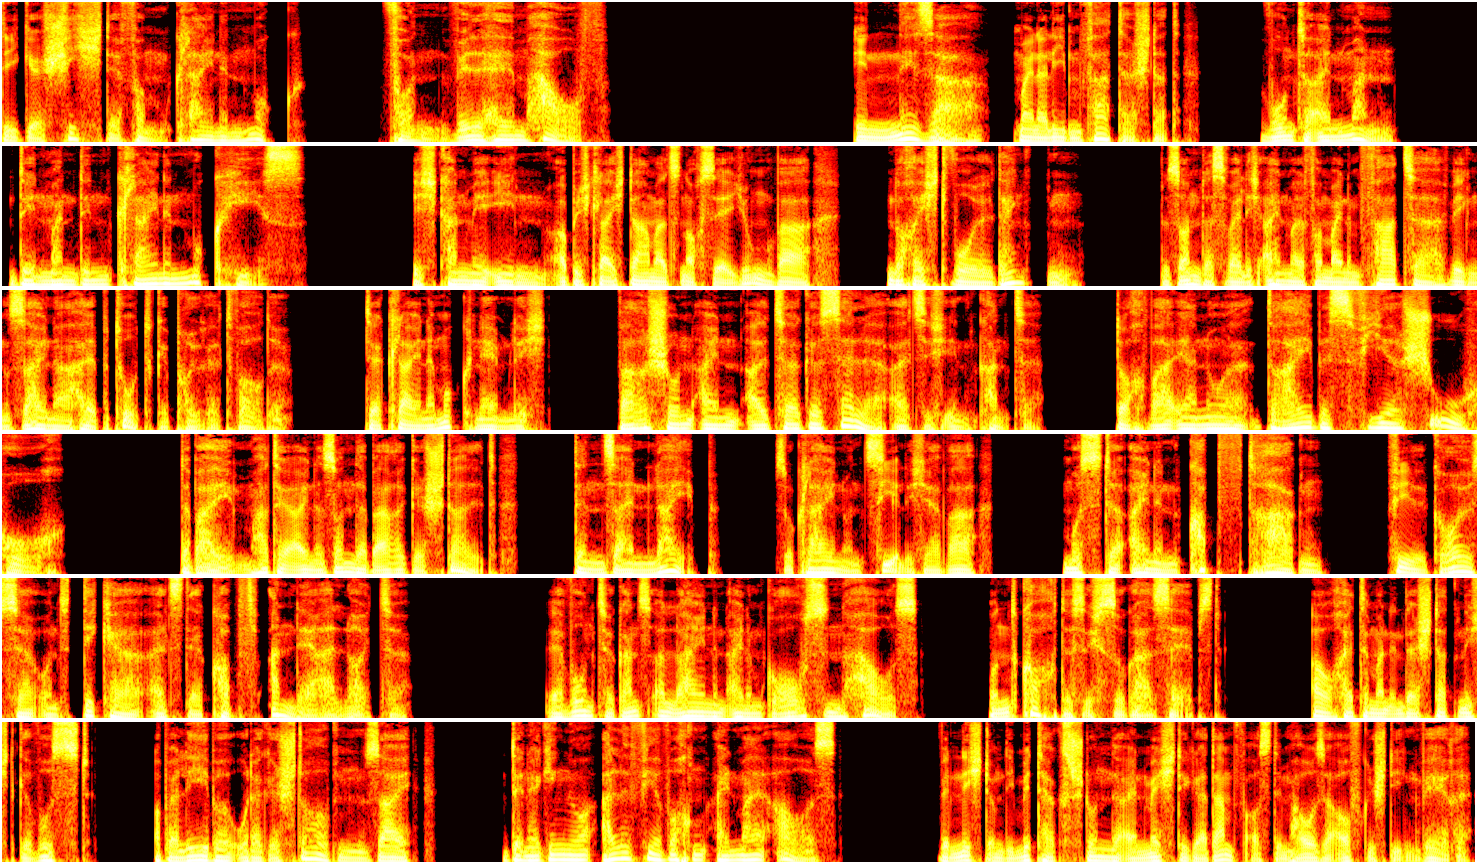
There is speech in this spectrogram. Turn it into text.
Die Geschichte vom kleinen Muck von Wilhelm Hauff In Nizza, meiner lieben Vaterstadt, wohnte ein Mann, den man den kleinen Muck hieß. Ich kann mir ihn, ob ich gleich damals noch sehr jung war, noch recht wohl denken, besonders weil ich einmal von meinem Vater wegen seiner halb tot geprügelt wurde. Der kleine Muck nämlich war schon ein alter Geselle, als ich ihn kannte. Doch war er nur drei bis vier Schuh hoch. Dabei hatte er eine sonderbare Gestalt, denn sein Leib, so klein und zierlich er war, musste einen Kopf tragen, viel größer und dicker als der Kopf anderer Leute. Er wohnte ganz allein in einem großen Haus und kochte sich sogar selbst. Auch hätte man in der Stadt nicht gewusst, ob er lebe oder gestorben sei, denn er ging nur alle vier Wochen einmal aus, wenn nicht um die Mittagsstunde ein mächtiger Dampf aus dem Hause aufgestiegen wäre.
